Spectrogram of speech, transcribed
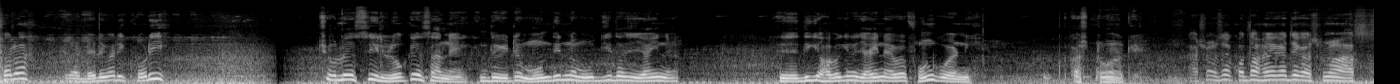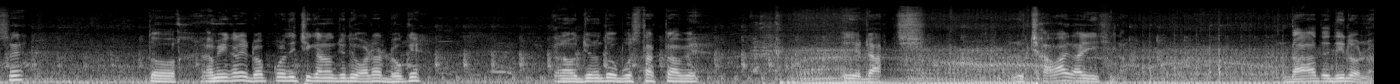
চলো এটা ডেলিভারি করি। চলে এসেছি লোকেশানে কিন্তু এটা মন্দির না মসজিদ আছে যাই না। এদিকে হবে কিনা যাই না, এবার ফোন করে নি কাস্টমারকে কাস্টমার সাথে কথা হয়ে গেছে কাস্টমার আসছে। তো আমি এখানে ড্রপ করে দিচ্ছি কেন যদি অর্ডার ঢোকে। কেন ওর জন্য তো বসে থাকতে হবে। এই যে ডাকছি। ছাওয়ায় দাঁড়িয়েছিলাম। দাঁড়াতে দিল না।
